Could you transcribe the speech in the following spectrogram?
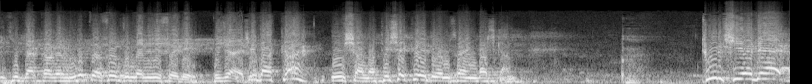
İki dakika verin lütfen son cümlenizi söyleyin. Rica ederim. İki dakika inşallah. Teşekkür ediyorum Sayın Başkan. Türkiye'de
